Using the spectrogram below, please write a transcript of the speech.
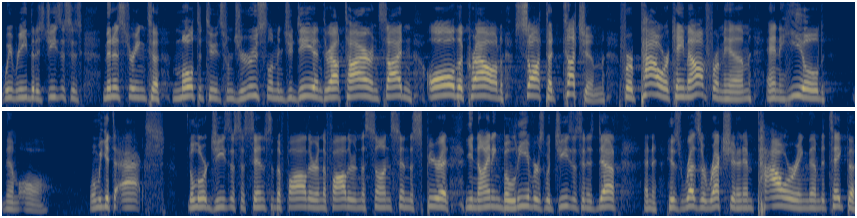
we read that as Jesus is ministering to multitudes from Jerusalem and Judea and throughout Tyre and Sidon, all the crowd sought to touch him, for power came out from him and healed them all. When we get to Acts, the Lord Jesus ascends to the Father, and the Father and the Son send the Spirit, uniting believers with Jesus in his death and his resurrection and empowering them to take the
